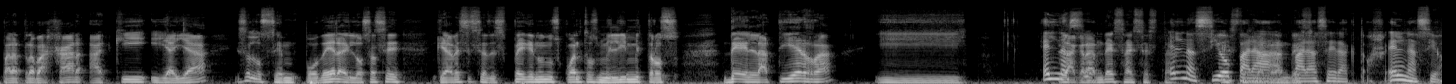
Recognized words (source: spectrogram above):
para trabajar aquí y allá, eso los empodera y los hace que a veces se despeguen unos cuantos milímetros de la tierra y la grandeza es esta. Él nació para, para ser actor. Él nació,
